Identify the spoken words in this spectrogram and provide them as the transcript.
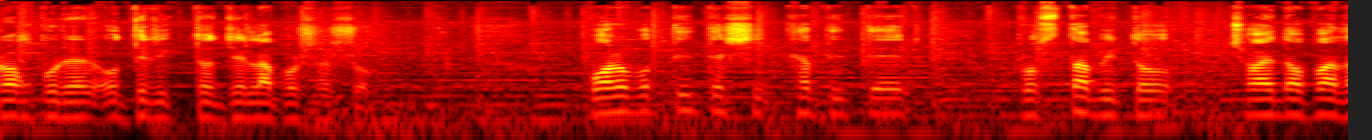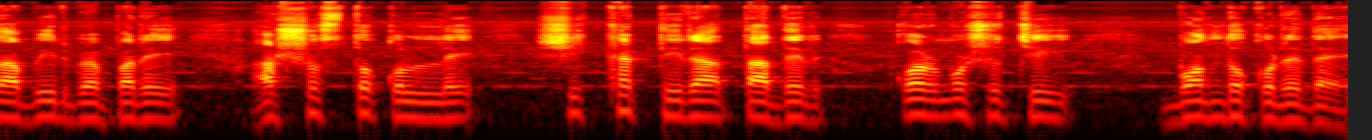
রংপুরের অতিরিক্ত জেলা প্রশাসক। পরবর্তীতে শিক্ষার্থীদের প্রস্তাবিত ছয় দফা দাবির ব্যাপারে আশ্বস্ত করলে শিক্ষার্থীরা তাদের কর্মসূচি বন্ধ করে দেয়।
